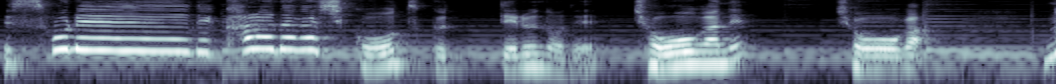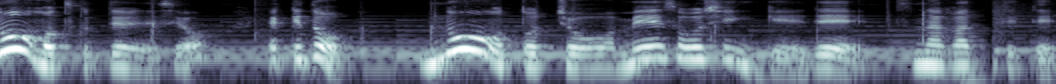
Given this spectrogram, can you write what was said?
でそれで体が思考を作ってるので、腸がね、腸が。脳も作ってるんですよ。やけど、脳と腸は瞑想神経でつながってて、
